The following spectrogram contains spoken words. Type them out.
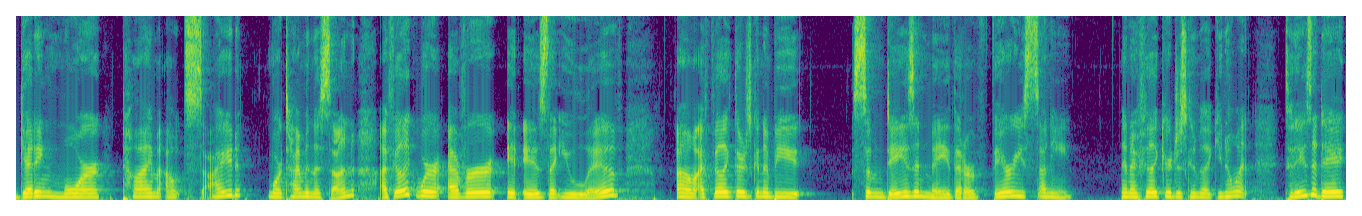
getting more time outside, more time in the sun. I feel like wherever it is that you live, um, I feel like there's going to be some days in May that are very sunny, and I feel like you're just gonna be like, you know what? Today's a day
